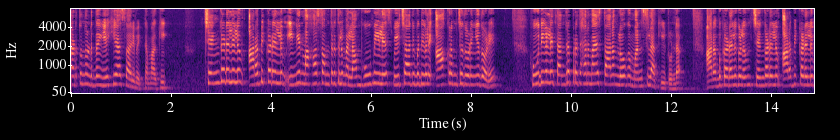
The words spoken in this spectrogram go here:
നടത്തുന്നുണ്ടെന്ന് യഹിയ സാരി വ്യക്തമാക്കി. ചെങ്കടലിലും അറബിക്കടലിലും ഇന്ത്യൻ മഹാസമുദ്രത്തിലുമെല്ലാം ഭൂമിയിലെ സ്വേച്ഛാധിപതികളെ ആക്രമിച്ചു തുടങ്ങിയതോടെ ഹൂതികളുടെ തന്ത്രപ്രധാനമായ സ്ഥാനം ലോകം മനസ്സിലാക്കിയിട്ടുണ്ട്. അറബ് കടലുകളും ചെങ്കടലും അറബിക്കടലും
